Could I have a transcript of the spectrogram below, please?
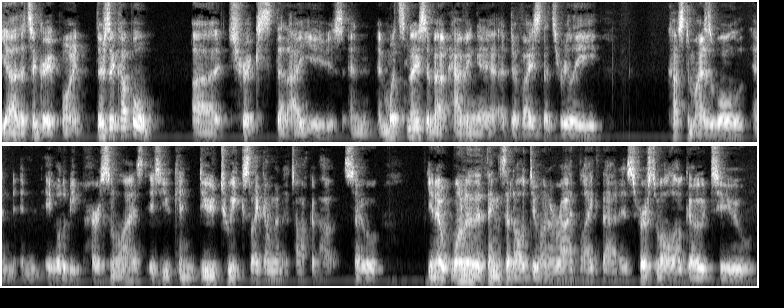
Yeah, that's a great point. There's a couple uh, tricks that I use, and and what's nice about having a, a device that's really customizable and, and able to be personalized is you can do tweaks like I'm going to talk about. So, you know, one of the things that I'll do on a ride like that is first of all, I'll go to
